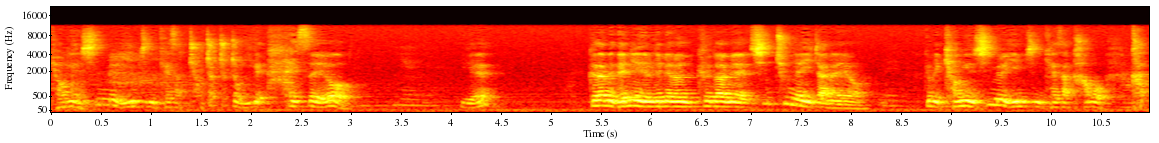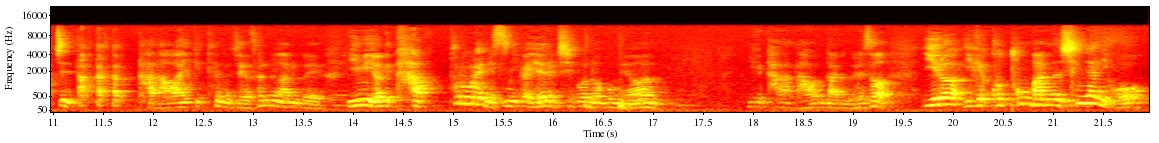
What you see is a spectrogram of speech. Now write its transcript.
경인, 신묘, 임진, 계사 쭉쭉쭉쭉 이게 다 있어요. 예. 이게. 그 다음에 내년 예를 들면은 그 다음에 신축년이잖아요. 네. 그럼 이 경인, 신묘, 임신, 개사, 갑오, 갑진 딱딱딱 다 나와 있기 때문에 제가 설명하는 거예요. 이미 여기 다 프로그램 있으니까 얘를 집어넣으면 이게 다 나온다는 거예요. 그래서 이러, 이게 고통받는 10년이고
